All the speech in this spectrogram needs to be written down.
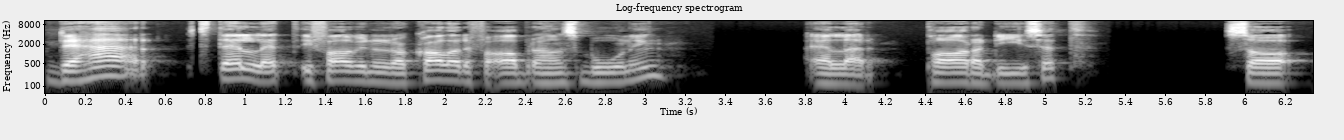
det här stället, ifall vi nu då kallar det för Abrahams boning, eller paradiset, så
